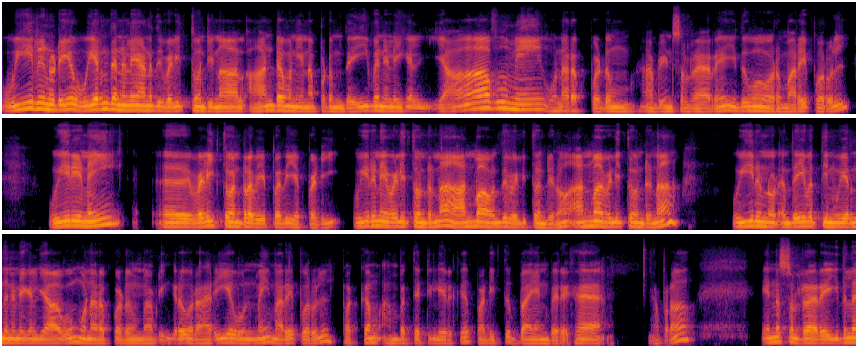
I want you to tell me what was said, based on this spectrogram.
உயிரினுடைய உயர்ந்த நிலையானது வெளித்தோன்றினால் ஆண்டவன் எனப்படும் தெய்வ நிலைகள் யாவுமே உணரப்படும் அப்படின்னு சொல்றாரு. இதுவும் ஒரு மறைப்பொருள் உயிரினை அஹ், வெளித்தோன்ற வைப்பது எப்படி? உயிரினை வெளித்தோன்றுனா ஆன்மா வந்து வெளித்தோன்றிடும். ஆன்மா வெளித்தோன்றுனா உயிரினுடைய தெய்வத்தின் உயர்ந்த நிலைகள் யாவும் உணரப்படும் அப்படிங்கிற ஒரு அரிய உண்மை மறைப்பொருள் பக்கம் ஐம்பத்தெட்டில் இருக்கு. படித்து பயன்பெறுக. அப்புறம் என்ன சொல்றாரு? இதுல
